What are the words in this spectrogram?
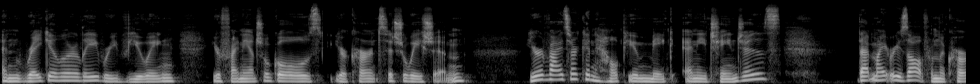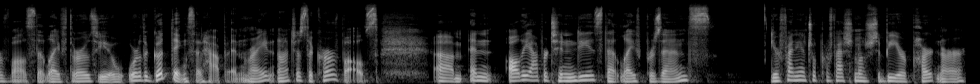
and regularly reviewing your financial goals, your current situation, your advisor can help you make any changes that might result from the curveballs that life throws you or the good things that happen, right? Not just the curveballs. Um, and all the opportunities that life presents, your financial professional should be your partner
